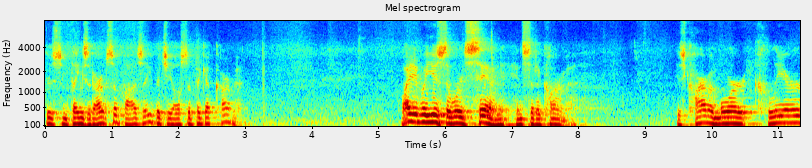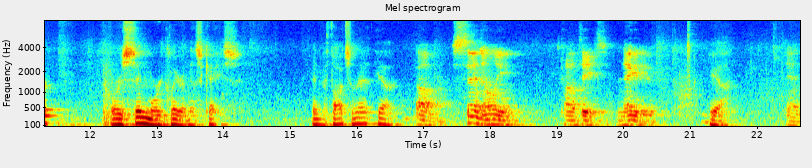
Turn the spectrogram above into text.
do some things that aren't so positive, but you also pick up karma. Why did we use the word sin instead of karma? Is karma more clear or is sin more clear in this case? Any thoughts on that? Yeah. Oh, sin only connotates negative, Yeah. and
